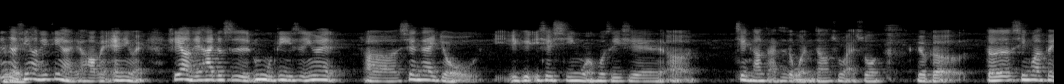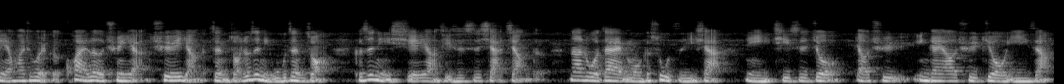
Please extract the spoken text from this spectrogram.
那个血氧机听起来也好没，anyway，血氧机它就是目的是因为呃现在有一个一些新闻或是一些呃健康杂志的文章出来说，有个得了新冠肺炎的话就会有个快乐缺氧缺氧的症状，就是你无症状，可是你血氧其实是下降的。那如果在某个数值以下，你其实就要去应该要去就医这样。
